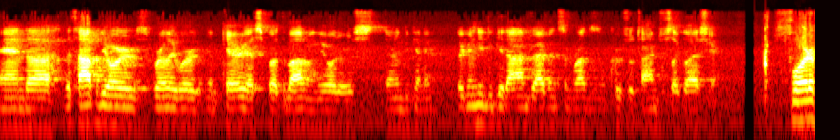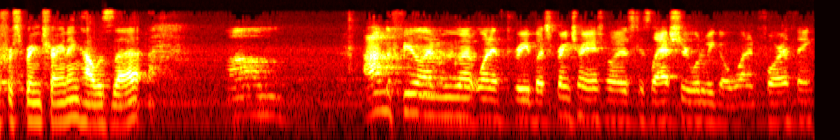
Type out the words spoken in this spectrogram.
and uh, the top of the order is really where it's gonna carry us. But the bottom of the order is they're gonna, be they're gonna need to get on, drive in some runs in crucial times, just like last year. Florida for spring training. How was that? Um, on the field, I mean, we went one and three, but spring training was because last year, what did we go? One and four, I think.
